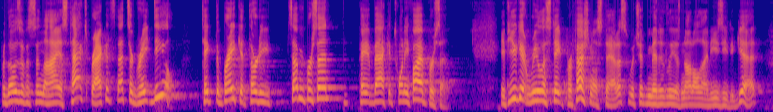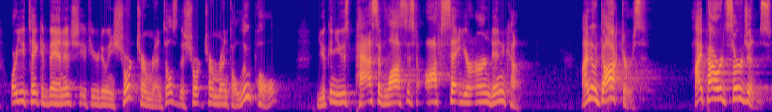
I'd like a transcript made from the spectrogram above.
For those of us in the highest tax brackets, that's a great deal. Take the break at 37%, pay it back at 25%. If you get real estate professional status, which admittedly is not all that easy to get, or you take advantage if you're doing short-term rentals, the short-term rental loophole, you can use passive losses to offset your earned income. I know doctors, high-powered surgeons,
